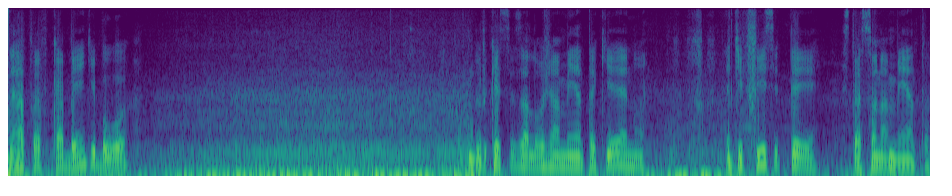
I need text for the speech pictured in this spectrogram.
Dá pra ficar bem de boa. Duro que esses alojamentos aqui é, é difícil ter estacionamento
